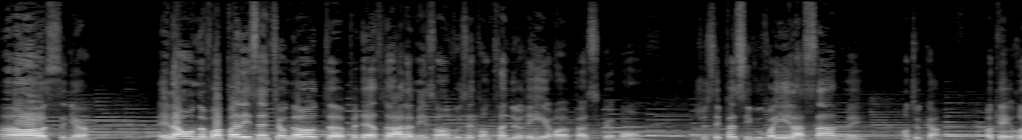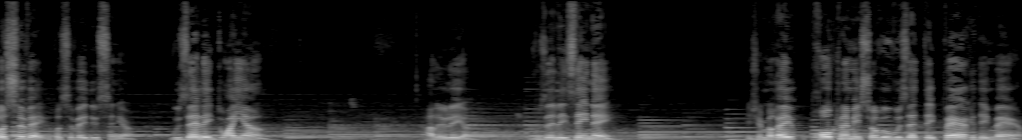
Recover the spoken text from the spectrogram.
Oh Seigneur. Et là, on ne voit pas les internautes. Euh, Peut-être à la maison, vous êtes en train de rire parce que, bon, je ne sais pas si vous voyez la salle, mais en tout cas. OK, recevez, recevez du Seigneur. Vous êtes les doyens. Alléluia. Vous êtes les aînés. Et j'aimerais proclamer sur vous, vous êtes des pères et des mères.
